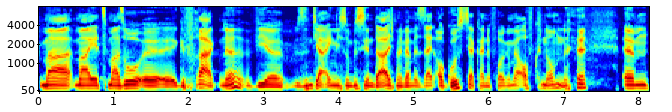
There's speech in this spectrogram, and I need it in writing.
mal, mal jetzt mal so äh, gefragt, ne? Wir sind ja eigentlich so ein bisschen da. Ich meine, wir haben jetzt seit August ja keine Folge mehr aufgenommen. Ne? ähm,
